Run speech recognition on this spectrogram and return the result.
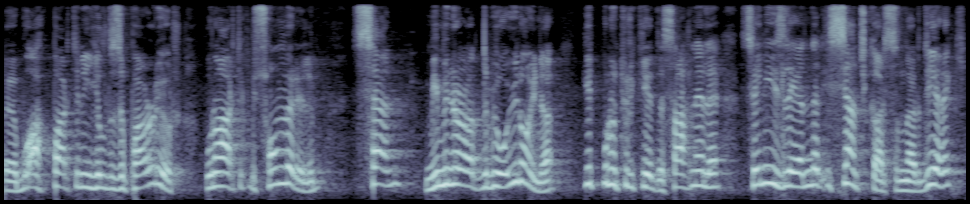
Ee, bu AK Parti'nin yıldızı parlıyor. Buna artık bir son verelim. Sen Miminor adlı bir oyun oyna. Git bunu Türkiye'de sahnele. Seni izleyenler isyan çıkarsınlar diyerek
